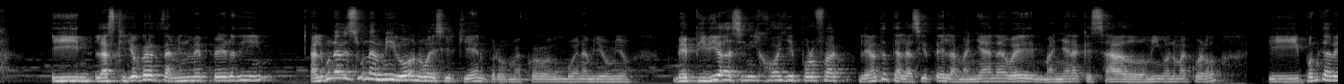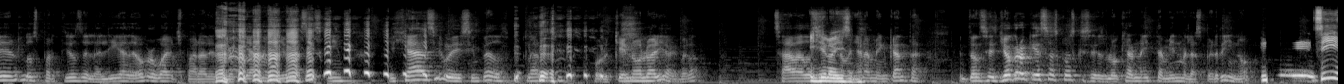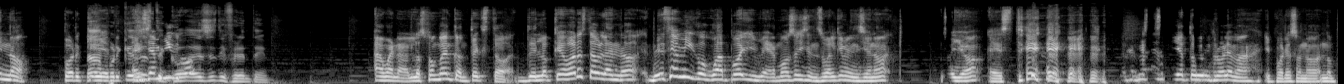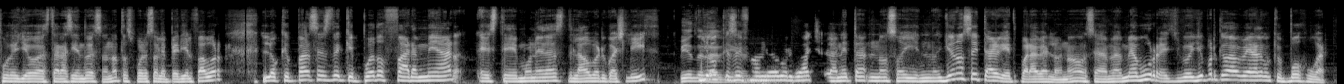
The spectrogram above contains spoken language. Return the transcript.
Y las que yo creo que también me perdí. Alguna vez un amigo, no voy a decir quién, pero me acuerdo de un buen amigo mío, me pidió así, me dijo, oye, porfa, levántate a las 7 de la mañana, güey, mañana que es sábado, domingo, no me acuerdo, y ponte a ver los partidos de la liga de Overwatch para desbloquearme unas skins. dije, ah, sí, güey, sin pedos, claro, sí. ¿por qué no lo haría, verdad? Sábado, y la mañana me encanta. Entonces, yo creo que esas cosas que se desbloquearon ahí también me las perdí, ¿no? Sí, no. Porque, porque eso, es diferente. Ah, bueno, los pongo en contexto. De lo que ahora está hablando, de ese amigo guapo y hermoso y sensual que mencionó, soy yo, este, lo que pasa es que yo tuve un problema y por eso no, no pude yo estar haciendo eso, ¿no? Entonces por eso le pedí el favor. Lo que pasa es de que puedo farmear este, monedas de la Overwatch League. yo que soy fan de Overwatch, la neta no soy, yo no soy target para verlo, ¿no? O sea, me, aburre. Yo, yo porque voy a ver algo que puedo jugar.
